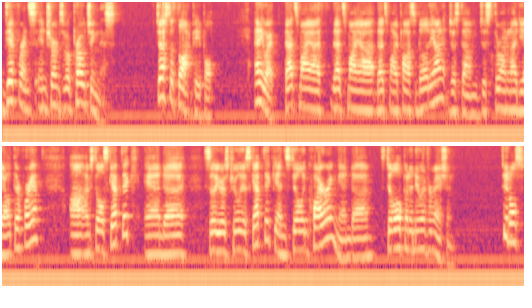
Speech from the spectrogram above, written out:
difference in terms of approaching this? Just a thought, people anyway, that's my uh, that's my uh, that's my possibility on it. Just um just throwing an idea out there for you. Uh, I'm still a skeptic, and uh, still yours truly a skeptic, and still inquiring, and uh, still open to new information. Toodles.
